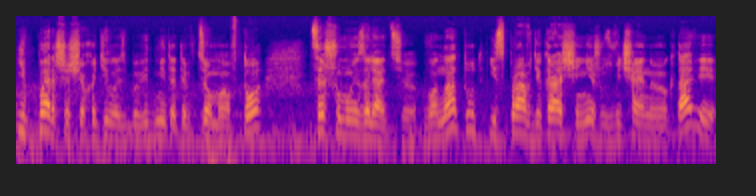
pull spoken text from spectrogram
І перше, що хотілося б відмітити в цьому авто, це шумоізоляцію. Вона тут і справді краще, ніж у звичайної Октавії,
